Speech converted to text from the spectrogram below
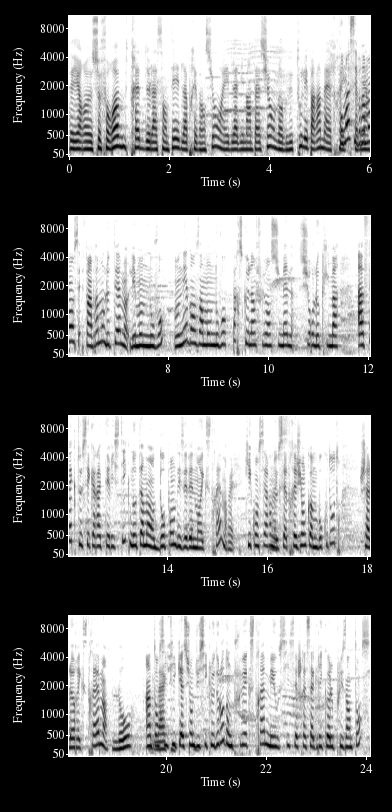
D'ailleurs, euh, ce forum traite de la santé et de la prévention et de l'alimentation, donc de tous les paramètres. Pour moi, c'est vraiment, enfin, vraiment le thème, les mondes nouveaux. On est dans un monde nouveau parce que l'influence humaine sur le climat affecte ses caractéristiques, notamment en dopant des événements extrêmes qui concernent cette région comme beaucoup d'autres. Chaleur extrême, l'eau, intensification du cycle de l'eau, donc plus extrême, mais aussi sécheresse agricole plus intense,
